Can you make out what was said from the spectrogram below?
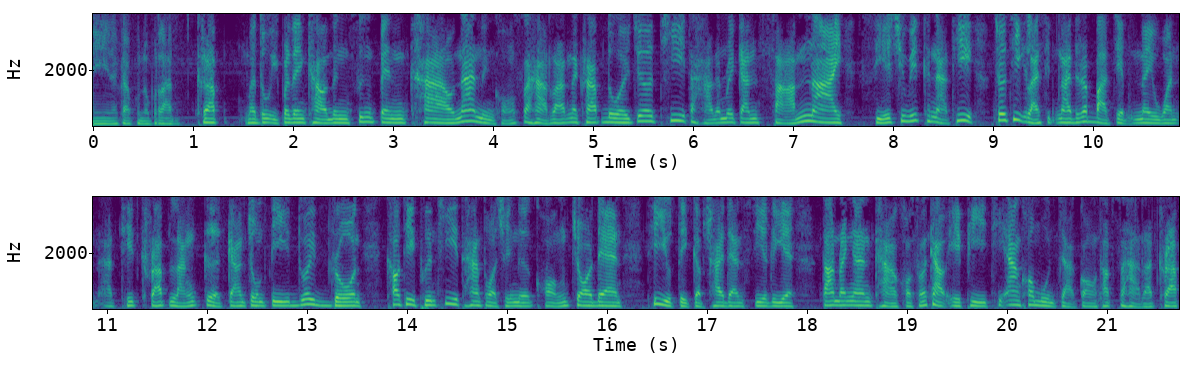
นี้นะครับคุณนพรัตน์ครับมาดูอีกประเด็นข่าวหนึ่งซึ่งเป็นข่าวหน้าหนึ่งของสหรัฐนะครับ โดยเจ้าที่ทหารอเมริกัน 3 นายเสียชีวิตขณะที่เจ้าที่อีกหลายสิบนายได้รับบาดเจ็บในวันอาทิตย์ครับ หลังเกิดการโจมตีด้วยโดรน เข้าที่พื้นที่ทางตะวันเฉียงเหนือของจอร์แดน ที่อยู่ติดกับชายแดนซีเรีย ตามรายงานข่าวของสำนักข่าว AP ที่อ้างข้อมูลจากกองทัพสหรัฐครับ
